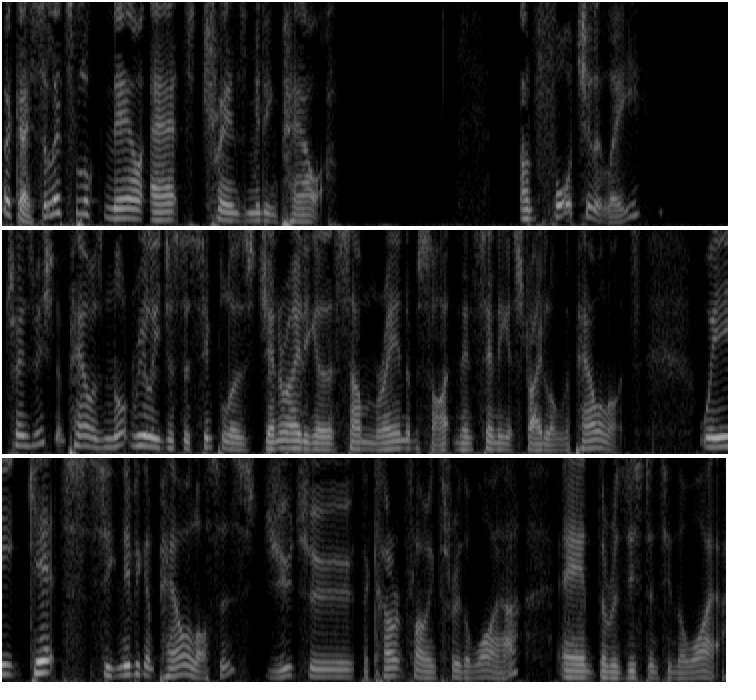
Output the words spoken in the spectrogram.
Okay, so let's look now at transmitting power. Unfortunately, transmission of power is not really just as simple as generating it at some random site and then sending it straight along the power lines. We get significant power losses due to the current flowing through the wire and the resistance in the wire.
